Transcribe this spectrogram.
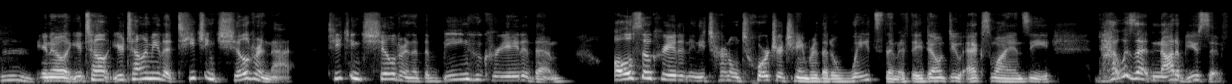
Mm. You know, you tell you're telling me that teaching children that teaching children that the being who created them also created an eternal torture chamber that awaits them if they don't do X, Y, and Z. How is that not abusive?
